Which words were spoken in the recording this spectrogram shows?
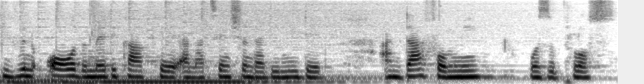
given all the medical care and attention that they needed. And that for me was a plus.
